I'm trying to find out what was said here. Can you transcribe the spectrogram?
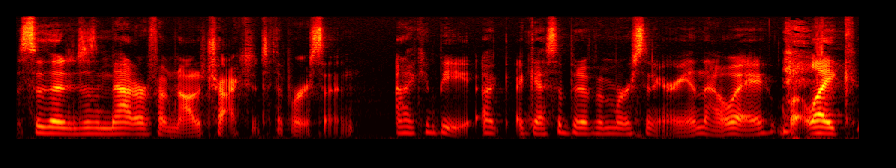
so that it doesn't matter if I'm not attracted to the person. And I can be, I I guess, a bit of a mercenary in that way. But like,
